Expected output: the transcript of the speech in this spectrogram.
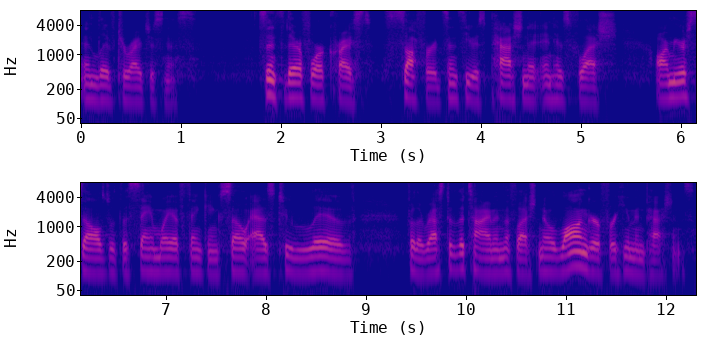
and live to righteousness. Since therefore Christ suffered, since he was passionate in his flesh, arm yourselves with the same way of thinking so as to live for the rest of the time in the flesh, no longer for human passions,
